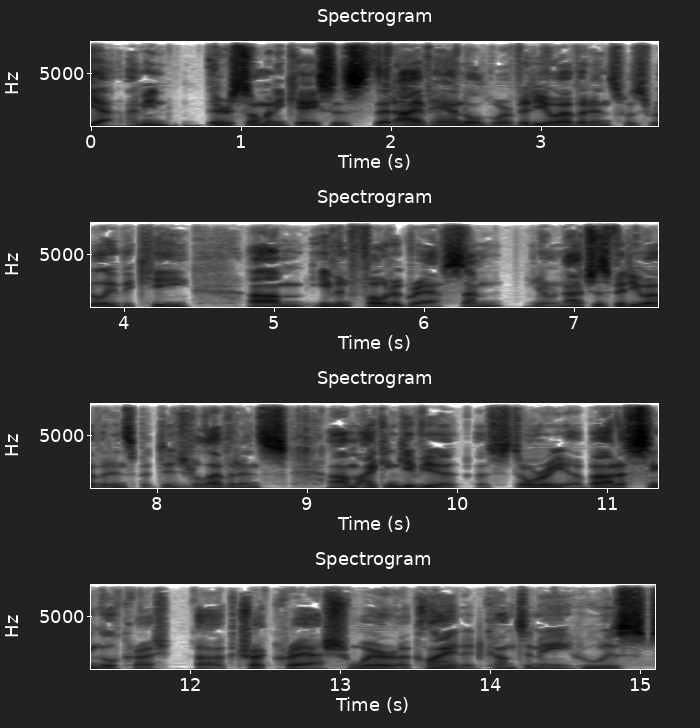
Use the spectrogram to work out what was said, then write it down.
Yeah, I mean, there's so many cases that I've handled where video evidence was really the key. Um, even photographs, I'm, you know, not just video evidence, but digital evidence. Um, I can give you a, a story about a single crash, uh, truck crash where a client had come to me who was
